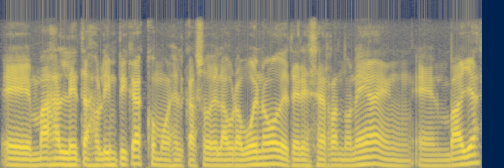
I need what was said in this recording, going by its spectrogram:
eh, más atletas olímpicas, como es el caso de Laura Bueno, de Teresa Randonea en, en Vallas.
